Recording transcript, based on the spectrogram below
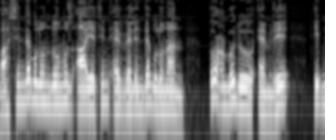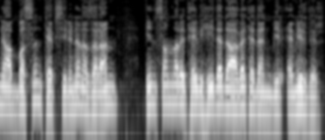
bahsinde bulunduğumuz ayetin evvelinde bulunan "U'budu" emri İbn Abbas'ın tefsirine nazaran insanları tevhide davet eden bir emirdir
